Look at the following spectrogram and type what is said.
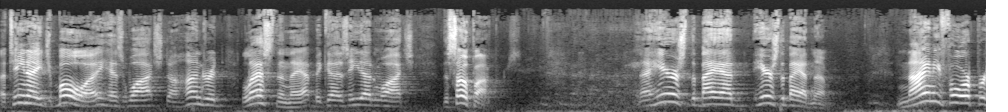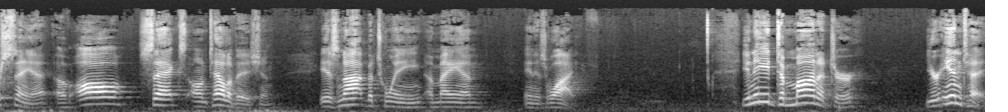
A teenage boy has watched 100 less than that because he doesn't watch the soap operas. Now here's the bad here's the bad number. 94% of all sex on television is not between a man and his wife. You need to monitor your intake.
